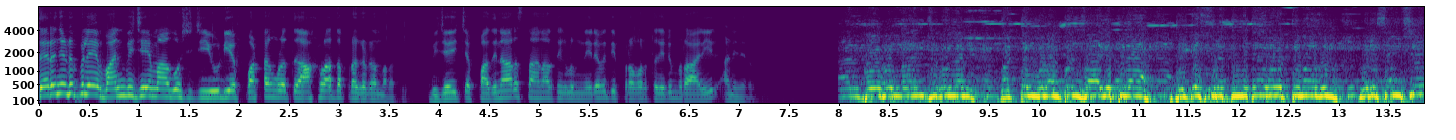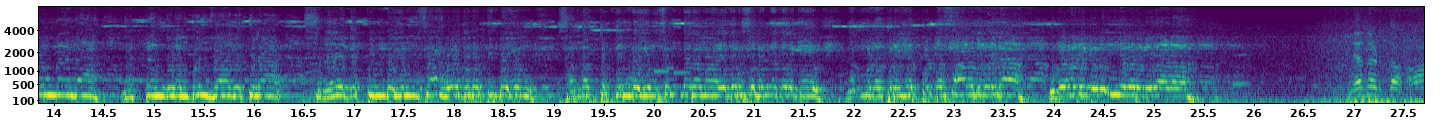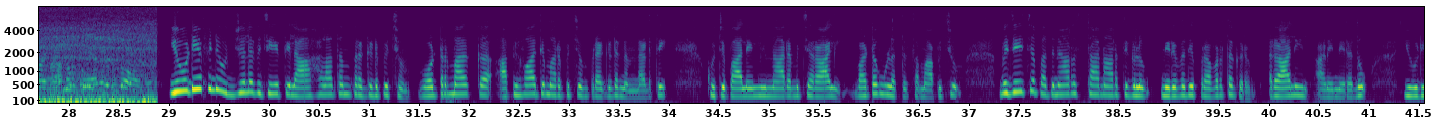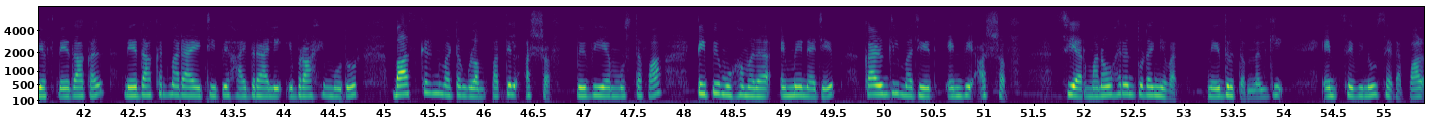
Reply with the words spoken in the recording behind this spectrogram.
തെരഞ്ഞെടുപ്പിലെ വൻ വിജയം ആഘോഷിച്ച് യു ഡി എഫ് വട്ടംകുളത്ത് ആഹ്ലാദ പ്രകടനം നടത്തി. വിജയിച്ച പതിനാറ് സ്ഥാനാർത്ഥികളും നിരവധി പ്രവർത്തകരും റാലിയിൽ അണിനിരന്നു. ഞാൻ കൊല്ലം വട്ടംകുളം പഞ്ചായത്തിലെ വികസനത്തിന്റെ തേരോട്ടമാകും. ഒരു സംശയവും വേണ്ട. വട്ടംകുളം പഞ്ചായത്തിലെ സ്നേഹത്തിന്റെയും സാഹോദര്യത്തിന്റെയും സമത്വത്തിന്റെയും സുന്ദരമായ ദർശനങ്ങൾ നൽകി നമ്മുടെ പ്രിയപ്പെട്ട സാധനങ്ങളില ഇതോടെ കഴിഞ്ഞു വരികയാണ്. യു ഡി എഫിന്റെ ഉജ്ജ്വല വിജയത്തിൽ ആഹ്ലാദം പ്രകടിപ്പിച്ചും വോട്ടർമാർക്ക് അഭിവാദ്യം അർപ്പിച്ചും പ്രകടനം നടത്തി. കുറ്റിപ്പാലയിൽ നിന്ന് ആരംഭിച്ച റാലി വട്ടംകുളത്ത് സമാപിച്ചു. വിജയിച്ച പതിനാറ് സ്ഥാനാർത്ഥികളും നിരവധി പ്രവർത്തകരും റാലിയിൽ അണിനിരന്നു. യു ഡി എഫ് നേതാക്കൾ നേതാക്കന്മാരായ T P Hyderali Ibrahim Muthur Bhaskaran Vattamkulam Pathil Ashraf V V M Mustafa T P Muhammad M A Najeeb Kazhunkil Majeed N V Ashraf C R Manoharan തുടങ്ങിയവർ നേതൃത്വം നൽകി. N C Vinoos Edappal.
